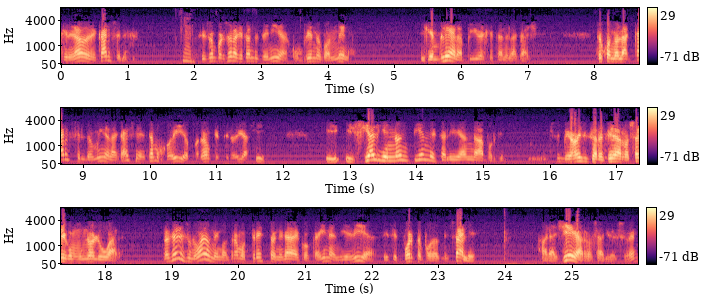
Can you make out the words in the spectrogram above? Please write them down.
generado de cárceles. Claro. Si son personas que están detenidas, cumpliendo condena, y que emplean a pibes que están en la calle. Entonces, cuando la cárcel domina la calle, estamos jodidos, perdón que te lo diga así. Y, y si alguien no entiende esta liviandad, porque a veces se refiere a Rosario como un no lugar. Rosario es un lugar donde encontramos tres toneladas de cocaína en 10 días, es el puerto por donde sale. Ahora llega a Rosario eso, ¿eh?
